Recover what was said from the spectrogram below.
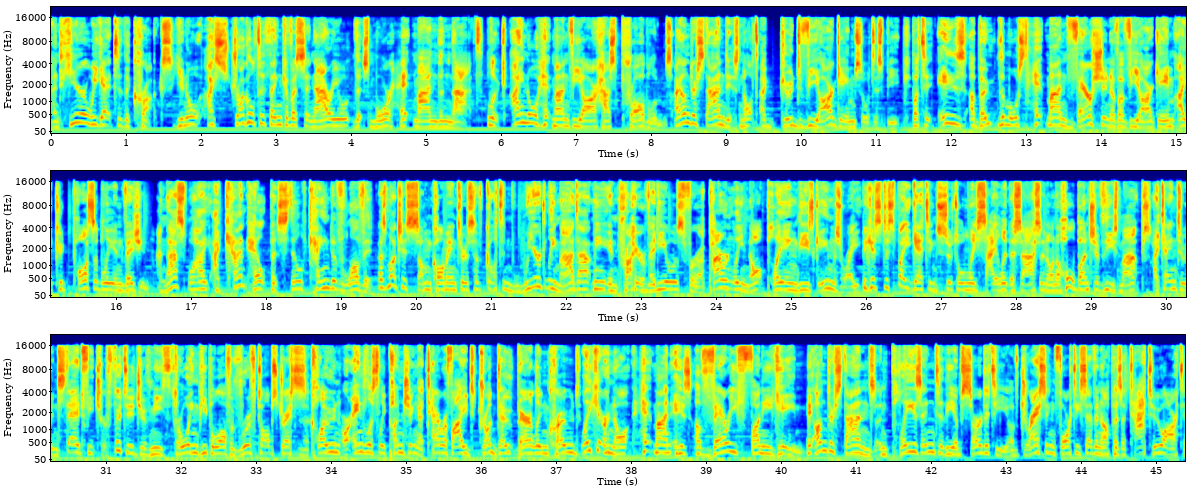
And here we get to the crux. You know, I struggle to think of a scenario that's more Hitman than that. Look, I know Hitman VR has problems. I understand it's not a good VR game, so to speak, but it is about the most Hitman version of a VR game I could possibly envision. And that's why I can't help but still kind of love it. As much as some commenters have gotten weirdly mad at me in prior videos for apparently not playing these games right, because despite getting suit-only Silent Assassin on a whole bunch of these maps, I tend to instead feature footage of me throwing people off of rooftops dressed as a clown, or endlessly punching a terrified, drugged out Berlin crowd. Like it or not, Hitman is a very funny game. It understands and plays into the absurdity of dressing 47 up as a tattoo artist,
